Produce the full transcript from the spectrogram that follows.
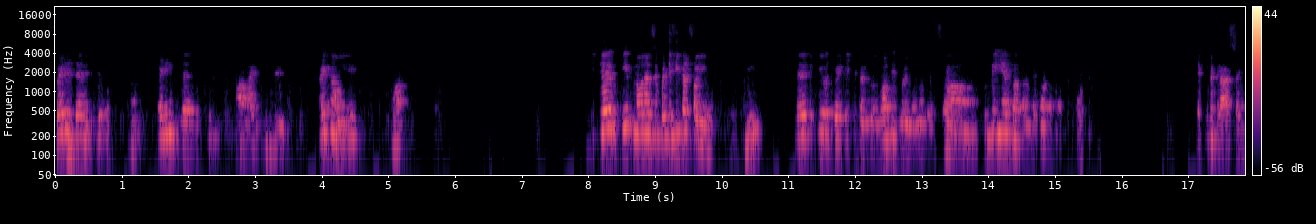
Where is there with you? Where is there with you? Ah, I see. Right now only. What? There keep as a bit difficult for you. Hmm? There is a difficult what is going on? Uh, to be here for something. not a problem. Taking the class like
